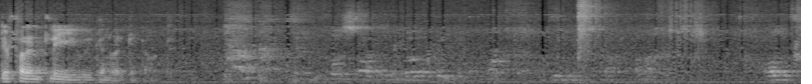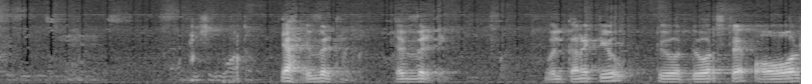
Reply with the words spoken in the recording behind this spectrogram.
differently, we can work it out. Yeah, everything, everything. Will connect you to your doorstep, all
